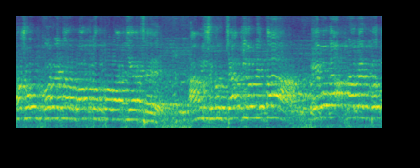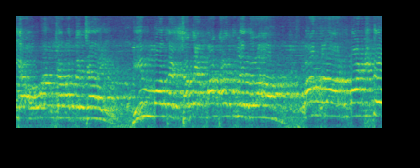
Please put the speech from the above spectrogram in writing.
অসংখ্য নেতার বক্তব্য বাকি আছে। আমি শুধু জাতীয় নেতা এবং আপনাদের প্রতি আহ্বান জানাতে চাই, হিম্মতের সাথে মাথা তুলে দাঁড়ান। বাংলার মাটিতে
